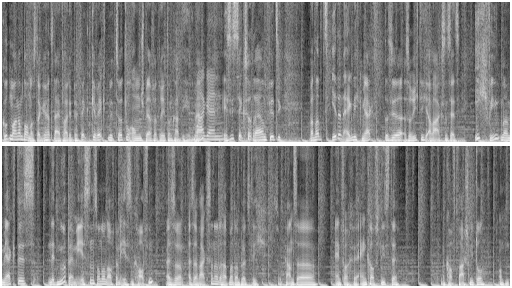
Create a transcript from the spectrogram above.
Guten Morgen am Donnerstag, ihr hört live heute. Perfekt geweckt mit Zettel und Sperrvertretung Kathi Helmer. Morgen. Es ist 6.43 Uhr. Wann habt ihr denn eigentlich gemerkt, dass ihr so richtig erwachsen seid? Ich finde, man merkt es nicht nur beim Essen, sondern auch beim Essen kaufen. Also als Erwachsener, da hat man dann plötzlich so ganz eine einfache Einkaufsliste. Man kauft Waschmittel und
